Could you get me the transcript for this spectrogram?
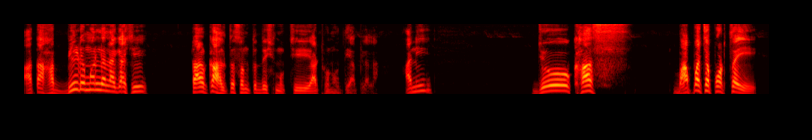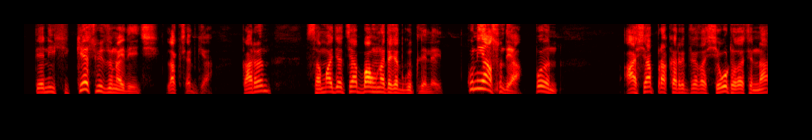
आता हा बीड म्हणलं ना की अशी टाळका हलतं संत देशमुखची आठवण होती आपल्याला. आणि जो खास बापाच्या पोटचा आहे त्यांनी ही केस विजू नाही द्यायची. लक्षात घ्या. कारण समाजाच्या भावना त्याच्यात गुंतलेल्या आहेत. कुणी असू द्या पण अशा प्रकारे त्याचा शेवट होत असेल ना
